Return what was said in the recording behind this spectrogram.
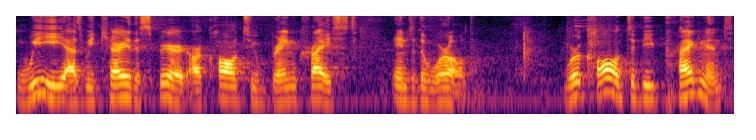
we, as we carry the Spirit, are called to bring Christ into the world. We're called to be pregnant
